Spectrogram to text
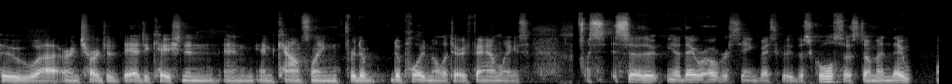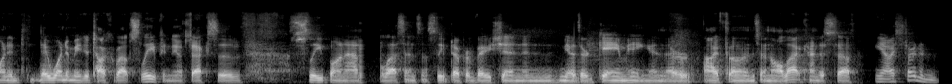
who uh, are in charge of the education and, and, and counseling for de- deployed military families so you know they were overseeing basically the school system and they wanted they wanted me to talk about sleep and the effects of sleep on adolescents and sleep deprivation and you know their gaming and their iPhones and all that kind of stuff. You know, I started.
